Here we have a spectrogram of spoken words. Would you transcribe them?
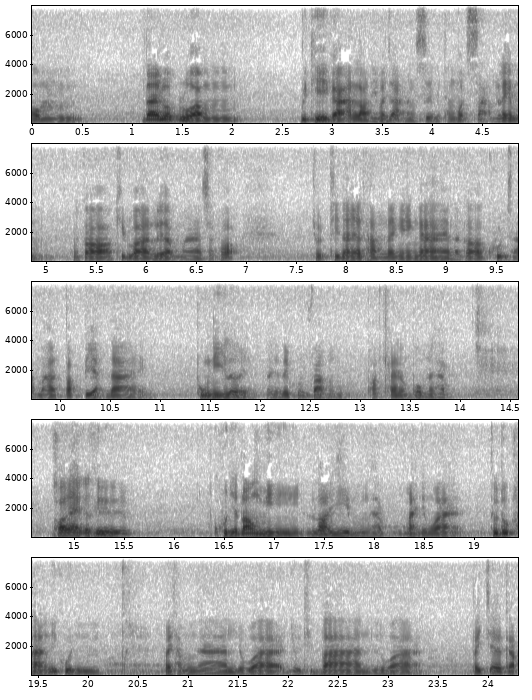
ผมได้รวบรวมวิธีการเหล่านี้มาจากหนังสือทั้งหมด 3 เล่ม แล้วก็คิดว่าเลือกมาเฉพาะจุดที่น่าจะทำได้ง่าย ๆ แล้วก็คุณสามารถปรับเปลี่ยนได้พรุ่งนี้เลยหลังจากที่คุณฟังพอดแคสต์ของผมนะครับ ข้อแรกก็คือ คุณจะต้องมีรอยยิ้มครับ หมายถึงว่าทุกๆ ครั้งที่คุณ ไปทำงานหรือว่าอยู่ที่บ้านหรือว่าไปเจอกับ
